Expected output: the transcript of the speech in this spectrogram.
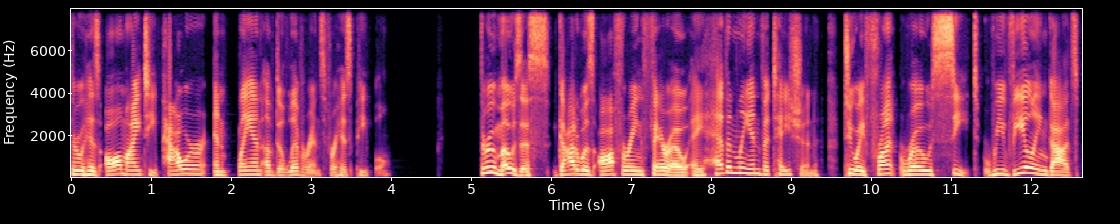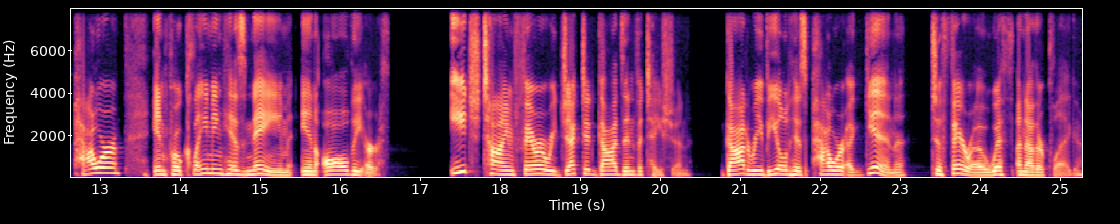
through his almighty power and plan of deliverance for his people. Through Moses, God was offering Pharaoh a heavenly invitation to a front row seat, revealing God's power and proclaiming his name in all the earth. Each time Pharaoh rejected God's invitation, God revealed his power again to Pharaoh with another plague.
